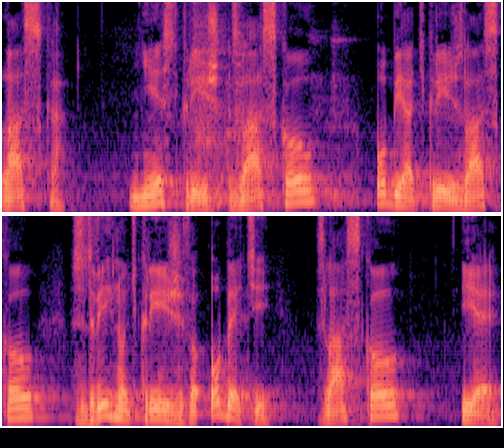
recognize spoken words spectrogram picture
Láska. Niesť kríž s láskou, objať kríž s láskou, zdvihnúť kríž v obeti s láskou je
